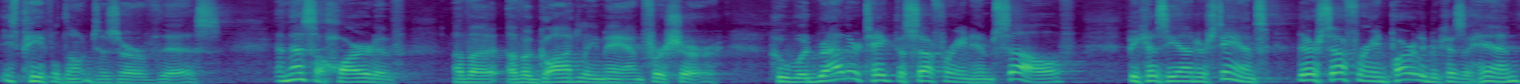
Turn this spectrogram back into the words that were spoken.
These people don't deserve this. And that's the heart of, of, a, of a godly man for sure, who would rather take the suffering himself because he understands they're suffering partly because of him,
